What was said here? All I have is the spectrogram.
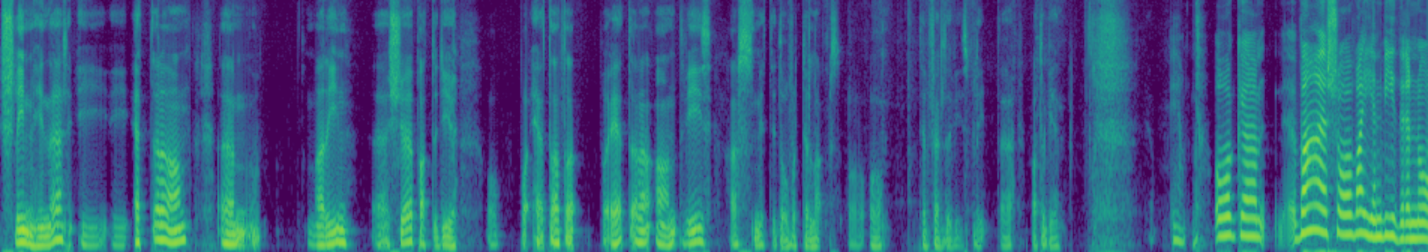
slimhinner i, i, et eller annet um, marin uh, sjøpattedyr. Og på et, på et, eller annet vis har smittet over til laks og, og tilfeldigvis blitt uh, patogen. Ja. Og uh, hva er så veien videre nå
